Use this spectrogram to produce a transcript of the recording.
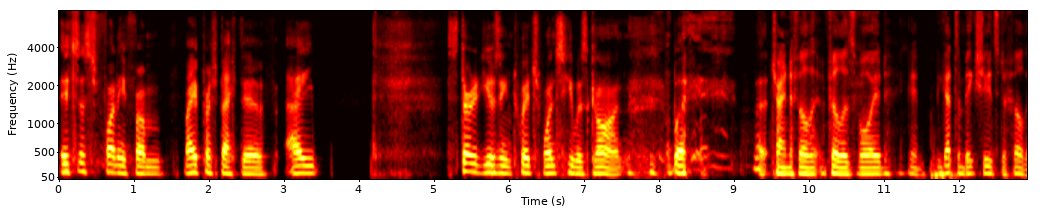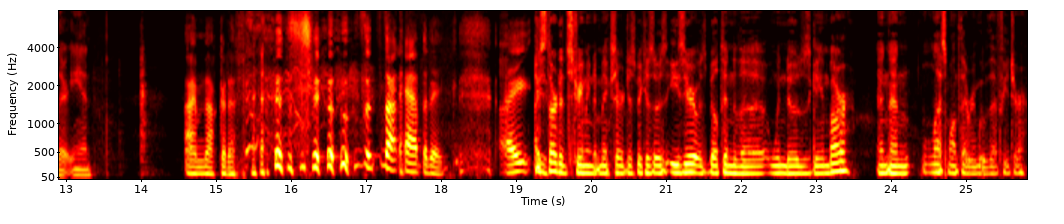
it's just funny from my perspective. I started using Twitch once he was gone, but Trying to fill fill his void. Good. You got some big shoes to fill there, Ian. I'm not gonna. fill shoes. it's not happening. I I started streaming to Mixer just because it was easier. It was built into the Windows game bar. And then last month I removed that feature.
